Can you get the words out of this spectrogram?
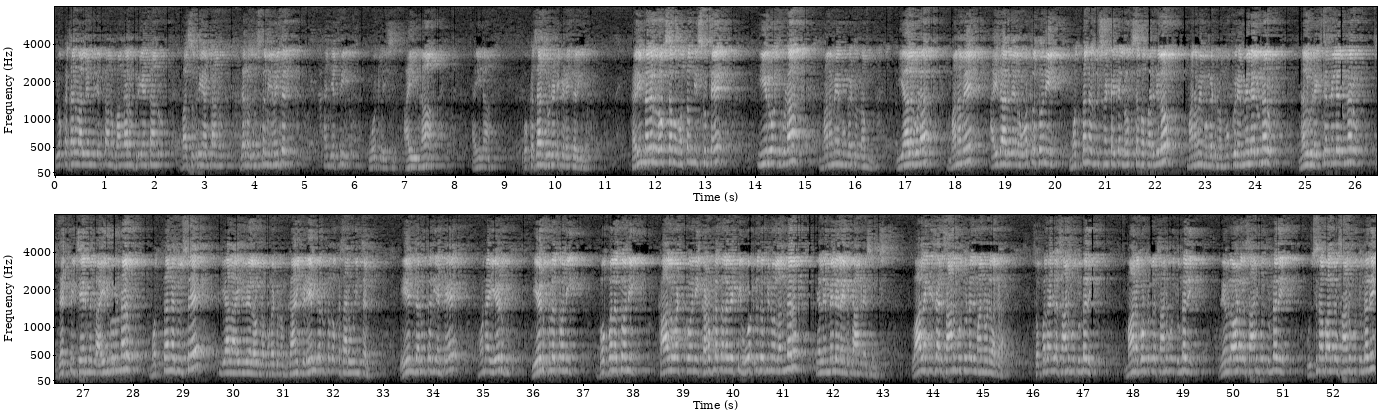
ఈ ఒక్కసారి వాళ్ళు ఏమో చెప్తాను? బంగారం ఫ్రీ అంటాను బస్సు ఫ్రీ అంటాను జర చూస్తాను ఏమవుతుంది అని చెప్పి ఓట్లు వేసి అయినా అయినా ఒక్కసారి చూడండి ఇక్కడ ఏం జరిగిందో. కరీంనగర్ లోక్సభ మొత్తం తీసుకుంటే ఈ కూడా మనమే ముంగటున్నాము ఇవాళ కూడా మనమే ఐదారు వేల ఓట్లతోని మొత్తంగా చూసినట్టయితే లోక్సభ పరిధిలో మనమే ముంగటున్నాం ముగ్గురు ఎమ్మెల్యేలు ఉన్నారు నలుగురు ఎక్స్ ఎమ్మెల్యేలు ఉన్నారు జడ్పీ చైర్మన్లు ఐదుగురు ఉన్నారు. మొత్తంగా చూస్తే ఇవాళ ఐదు వేల ఓట్ల ముంగటున్నాం కానీ ఇక్కడ ఏం జరుగుతుందో ఒకసారి ఊహించండి. ఏం జరుగుతుంది అంటే మొన్న ఏడుపు ఏడుపులతోని బొబ్బలతోని కాలు పట్టుకొని కడుపుల తలబెట్టి ఓట్లు దొబ్బిన వాళ్ళందరూ వీళ్ళ ఎమ్మెల్యేలు అయింది కాంగ్రెస్ నుంచి. వాళ్ళకి ఈసారి సానుభూతి ఉండదు మన ఉండదు అక్కడ. సొప్పదండ్ల సానుభూతి ఉండదు. మానకొండలో సానుభూతి ఉండదు వేములవాడలో సానుభూతి ఉండదు హుస్నాబాద్లో సానుభూతి ఉండదు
